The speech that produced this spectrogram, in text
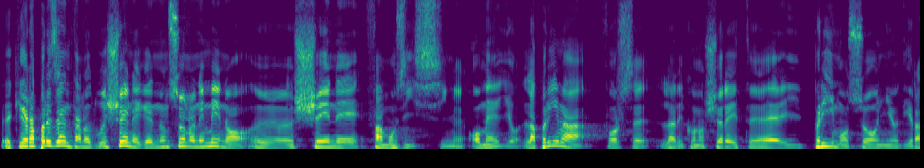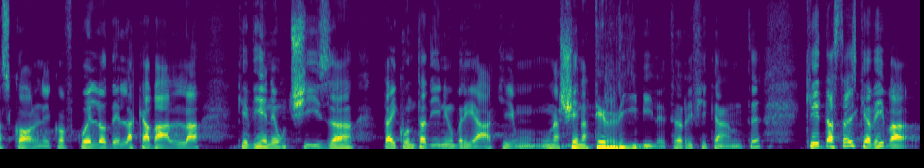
eh, che rappresentano due scene che non sono nemmeno eh, scene famosissime, o meglio, la prima, forse la riconoscerete, è il primo sogno di Raskolnikov, quello della cavalla che viene uccisa dai contadini ubriachi, una scena terribile, terrificante, che Dostoevsky aveva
